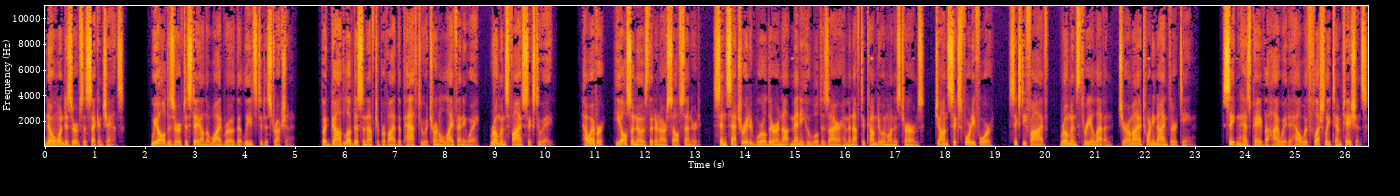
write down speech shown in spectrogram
No one deserves a second chance. We all deserve to stay on the wide road that leads to destruction. But God loved us enough to provide the path to eternal life anyway. Romans 5 6 8. However, He also knows that in our self centered, sin saturated world there are not many who will desire Him enough to come to Him on His terms. John 6 44, 65, Romans 3:11, Jeremiah 29:13. Satan has paved the highway to hell with fleshly temptations,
